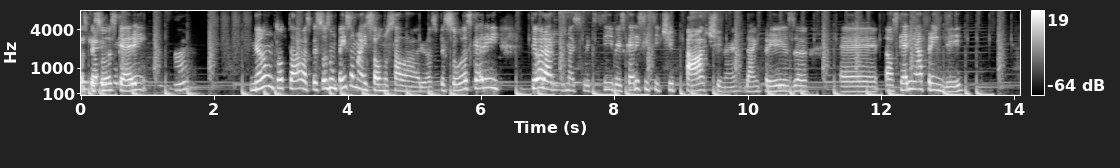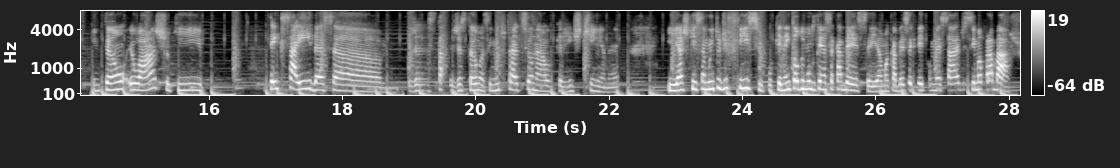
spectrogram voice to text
As pessoas querem. Não, total. As pessoas não pensam mais só no salário. As pessoas querem ter horários mais flexíveis, querem se sentir parte né, da empresa, é, elas querem aprender. Então, eu acho que tem que sair dessa gestão assim muito tradicional que a gente tinha, né? E acho que isso é muito difícil, porque nem todo mundo tem essa cabeça, e é uma cabeça que tem que começar de cima para baixo.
